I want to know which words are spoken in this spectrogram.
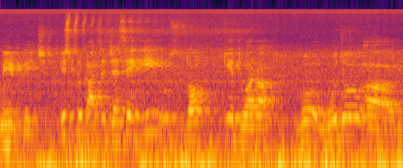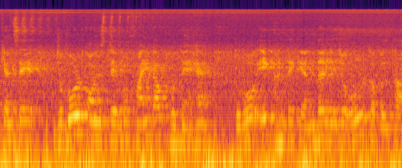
made rich इस प्रकार से जैसे ही उस डॉग के द्वारा वो वो जो वी कैन से जो गोल्ड कॉइन्स थे, वो फाइंड आउट होते हैं तो वो एक घंटे के अंदर ये जो ओल्ड कपल था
